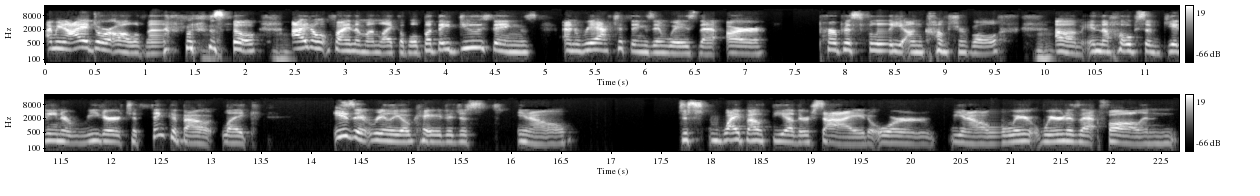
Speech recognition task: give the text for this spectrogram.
I mean, I adore all of them, mm-hmm. so mm-hmm. I don't find them unlikable, but they do things and react to things in ways that are purposefully uncomfortable mm-hmm. um, in the hopes of getting a reader to think about like is it really okay to just you know just wipe out the other side or you know where where does that fall? And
